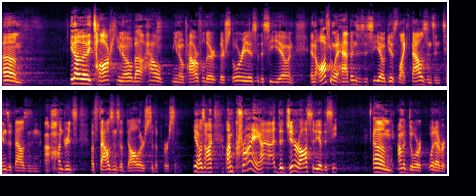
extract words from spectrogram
um, you know, they talk, you know, about how, you know, powerful their, their story is to the CEO. And, and often what happens is the CEO gives like thousands and tens of thousands and uh, hundreds of thousands of dollars to the person. You know, so I, I'm crying. I, the generosity of the CEO. Um, I'm a dork, whatever.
